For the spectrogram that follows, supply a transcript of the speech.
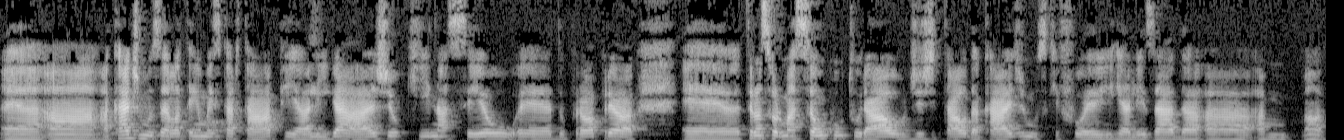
É, a, a Cadmus ela tem uma startup, a Liga Ágil, que nasceu é, do própria é, transformação cultural digital da Cadmus, que foi realizada há, há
